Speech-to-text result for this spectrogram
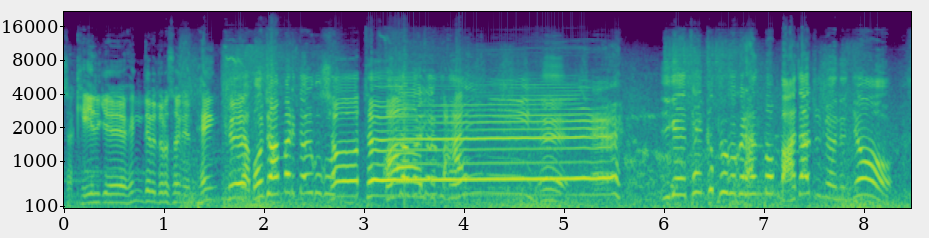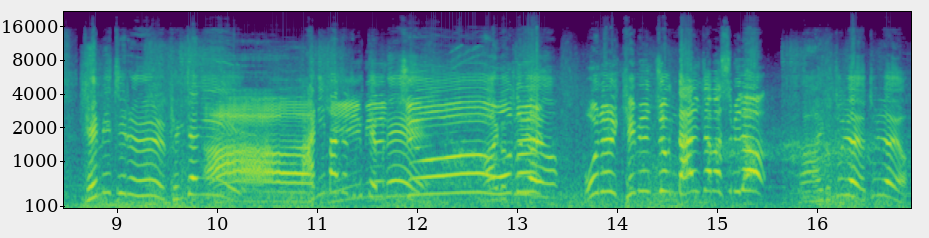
자 길게 횡대로 들어서 있는 탱크. 자 먼저 한 마리 떨구고 셔틀. 아, 이거 많이- 네. 이게 탱크 표격을 한 번 맞아주면은요 데미지를 굉장히 아, 많이 맞았기 때문에 김윤중 아 이거 오늘 뚫려요. 오늘 김윤중 날 잡았습니다. 아 이거 뚫려요, 뚫려요.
